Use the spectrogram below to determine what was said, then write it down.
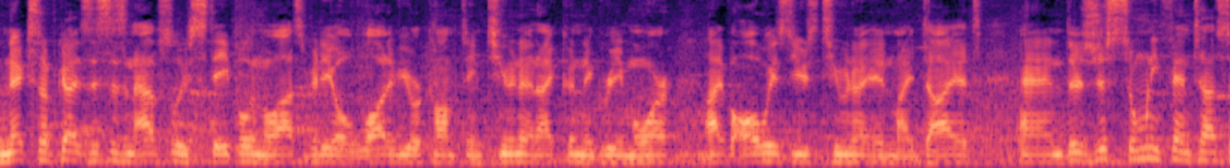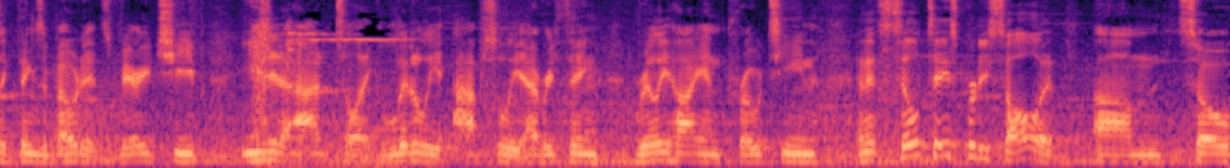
Next up guys, this is an absolute staple in the last video. A lot of you were commenting tuna and I couldn't agree more. I've always used tuna in my diet and there's just so many fantastic things about it. It's very cheap, easy to add to like literally absolutely everything, really high in protein, and it still tastes pretty solid. Um, so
